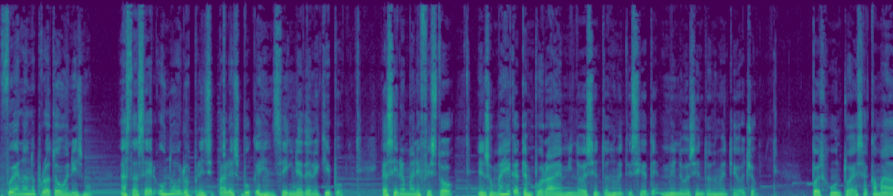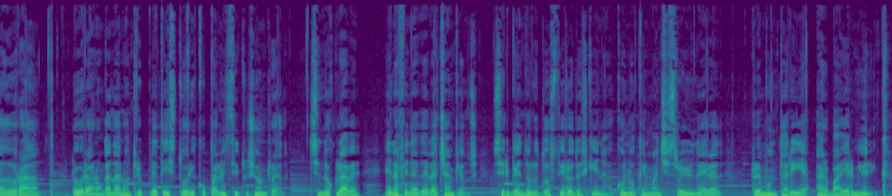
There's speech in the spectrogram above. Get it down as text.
fue ganando protagonismo hasta ser uno de los principales buques insignes del equipo, y así lo manifestó en su mágica temporada de 1997-1998, pues junto a esa camada dorada lograron ganar un triplete histórico para la institución Red, siendo clave en la final de la Champions, sirviendo los dos tiros de esquina con lo que el Manchester United remontaría al Bayern Múnich.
